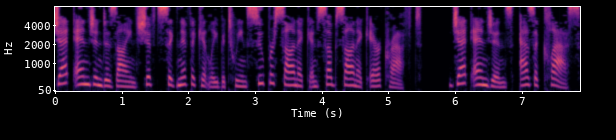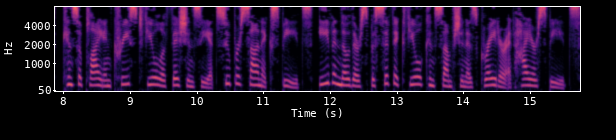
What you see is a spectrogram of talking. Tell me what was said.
Jet engine design shifts significantly between supersonic and subsonic aircraft. Jet engines, as a class, can supply increased fuel efficiency at supersonic speeds, even though their specific fuel consumption is greater at higher speeds.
